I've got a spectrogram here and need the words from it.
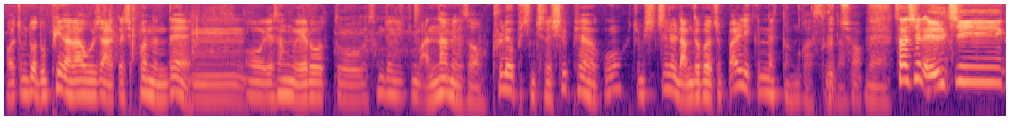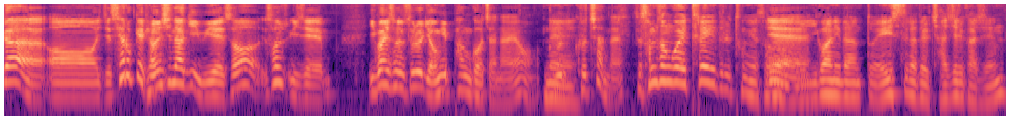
어, 좀 더 높이 날아오지 않을까 싶었는데 음. 어, 예상 외로 또 성적이 좀 안 나면서 플레이오프 진출에 실패하고 좀 시즌을 남들보다 좀 빨리 끝냈던 것 같습니다. 그렇죠. 네. 사실 LG가 어 이제 새롭게 변신하기 위해서 선수 이제 이관희 선수를 영입한 거잖아요. 네. 그, 그렇지 않나요? 그 삼성과의 트레이드를 통해서 예. 이관희라는 또 에이스가 될 자질을 가진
